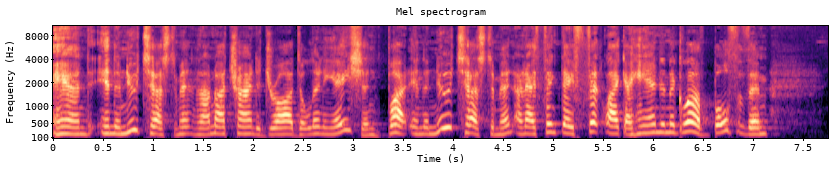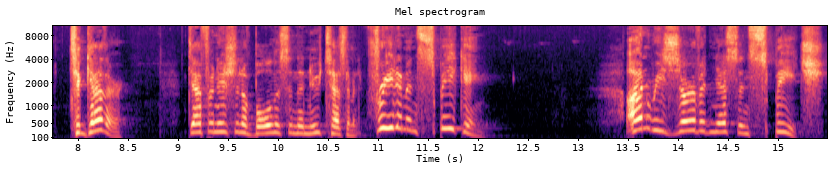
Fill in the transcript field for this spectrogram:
And in the New Testament, and I'm not trying to draw a delineation, but in the New Testament, and I think they fit like a hand in a glove, both of them together. Definition of boldness in the New Testament freedom in speaking, unreservedness in speech.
